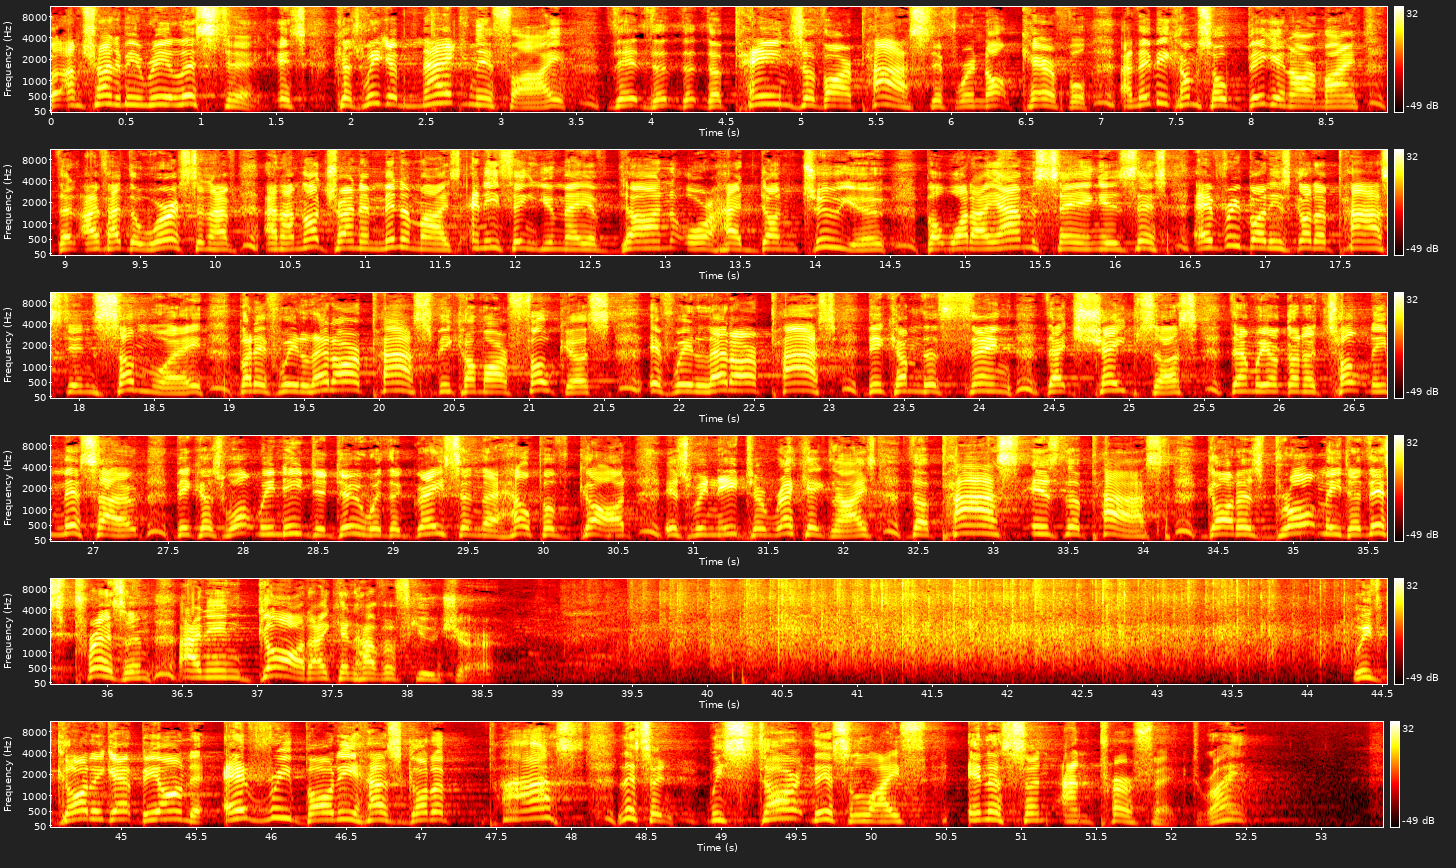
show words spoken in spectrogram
But I'm trying to be realistic. It's because we can magnify the, the, the, the, pains of our past if we're not careful. And they become so big in our mind that I've had the worst and, I've, and I'm not trying to minimize anything you may have done or had done to you. But what I am saying is this everybody's got a past in some way. But if we let our past become our focus, if we let our past become the thing that shapes us, then we are going to totally miss out because what we need to do with the grace and the help help of God is we need to recognize the past is the past. God has brought me to this present, and in God I can have a future. We've got to get beyond it. Everybody has got a past. Listen, we start this life innocent and perfect, right?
